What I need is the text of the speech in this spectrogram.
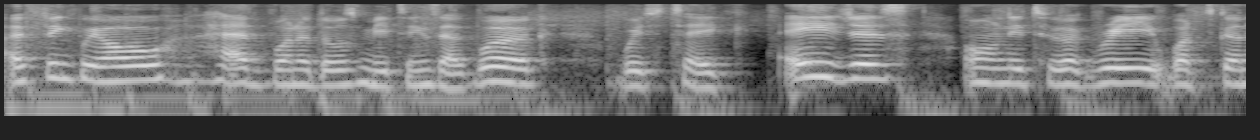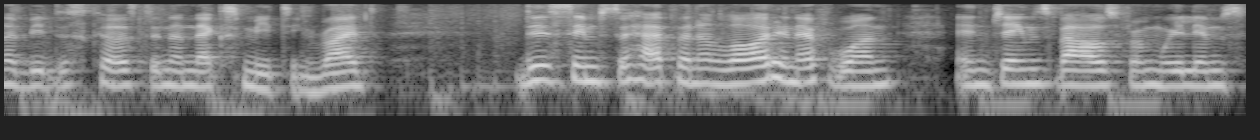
I think we all had one of those meetings at work which take ages only to agree what's going to be discussed in the next meeting, right? This seems to happen a lot in F1, and James Vowles from Williams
